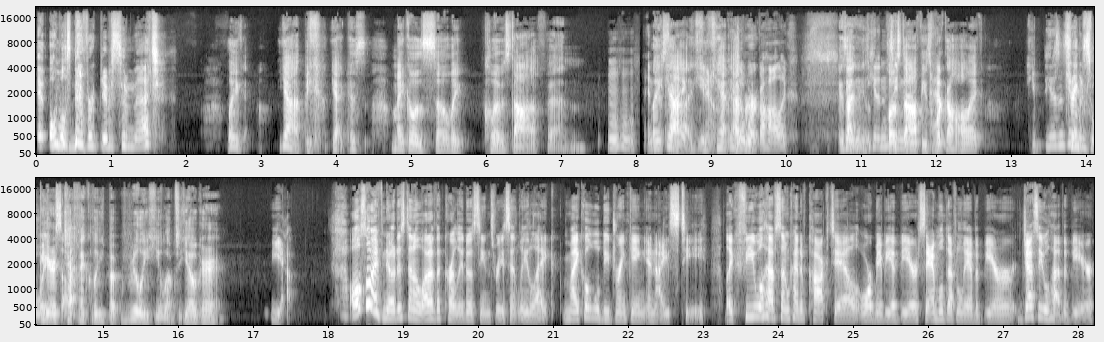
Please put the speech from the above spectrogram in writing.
it almost never gives him that. Like yeah, because yeah, because Michael is so like closed off and hmm And Like, just yeah, like you he know, can't he's ever- a workaholic. exactly he he's doesn't closed off. He's have- workaholic. He, He doesn't drinks beer himself. technically, but really he loves yogurt. Yeah. Also, I've noticed in a lot of the Carlitos scenes recently, like Michael will be drinking an iced tea. Like Fee will have some kind of cocktail or maybe a beer. Sam will definitely have a beer. Jesse will have a beer.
